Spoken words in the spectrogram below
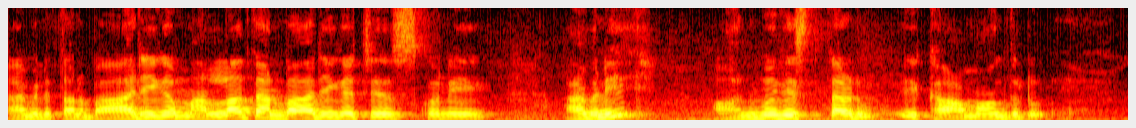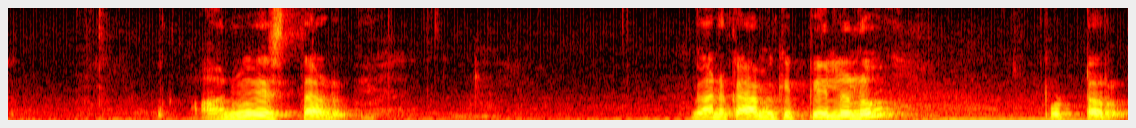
ఆమెను తన భార్యగా మళ్ళా తన భార్యగా చేసుకొని ఆమెని అనుభవిస్తాడు ఈ కామాంధుడు. అనుభవిస్తాడు. కనుక ఆమెకి పిల్లలు పుట్టరు.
